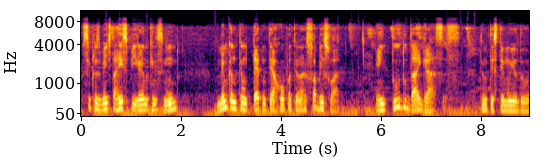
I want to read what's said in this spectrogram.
simplesmente estar respirando aqui nesse mundo. Mesmo que eu não tenha um teto, não tenha roupa, não tenha nada, eu sou abençoado. Em tudo dai graças. Tem um testemunho do.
